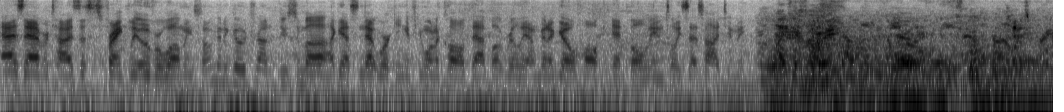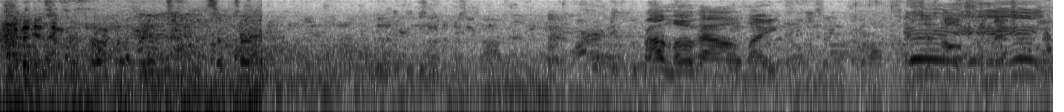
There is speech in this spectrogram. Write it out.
As advertised, this is frankly overwhelming, so I'm gonna go try to do some, uh, I guess, networking if you want to call it that, but really I'm gonna go Hulk Ed Bolian until he says hi to me. I love how like it's just all symmetrical.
